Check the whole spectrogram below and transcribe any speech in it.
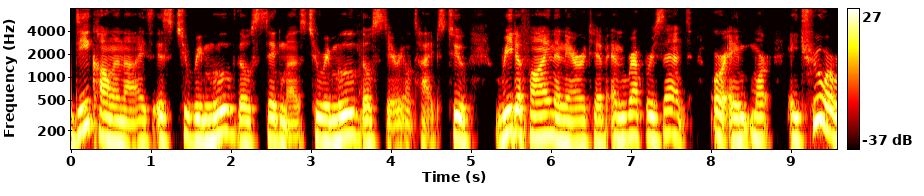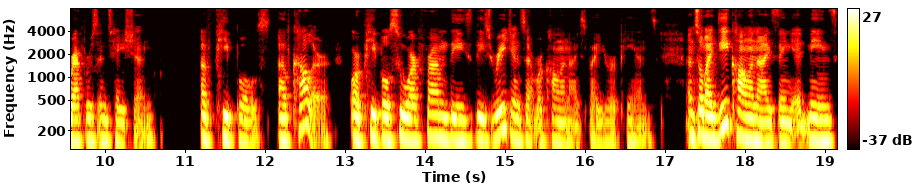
decolonize is to remove those stigmas, to remove those stereotypes, to redefine the narrative and represent or a more a truer representation of peoples of color or peoples who are from these these regions that were colonized by Europeans. And so by decolonizing it means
